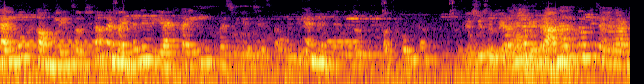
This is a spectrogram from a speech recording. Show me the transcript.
టైప్ ఆఫ్ కంప్లైంట్స్ వచ్చినా మేము వెంటనే రియాక్ట్ అయ్యి ఇన్వెస్టిగేట్ చేస్తామండి అండ్ నిందితుడిని పట్టుకుంటాం. ప్రజల ప్రాణాలతో చెలగాట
